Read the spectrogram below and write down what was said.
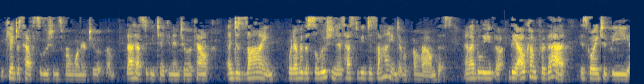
You can't just have solutions for one or two of them. That has to be taken into account and design, whatever the solution is, has to be designed around this. And I believe that the outcome for that is going to be,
